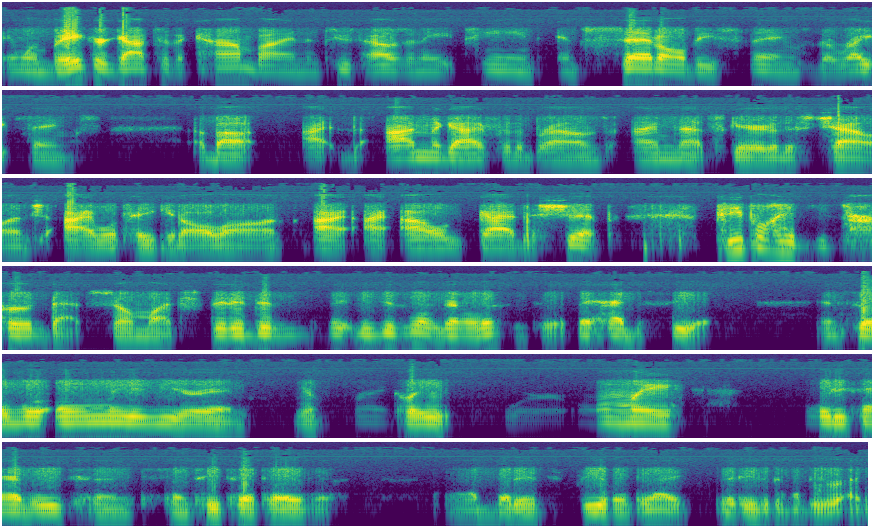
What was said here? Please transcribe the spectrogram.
And when Baker got to the combine in 2018 and said all these things, the right things about I, am the guy for the Browns. I'm not scared of this challenge. I will take it all on. I, I, I'll guide the ship. People had just heard that so much that it didn't. They just weren't going to listen to it. They had to see it. And so we're only a year in. You know, frankly, we're only 45 weeks in since he took over uh, but it feels like that he's going to be right.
